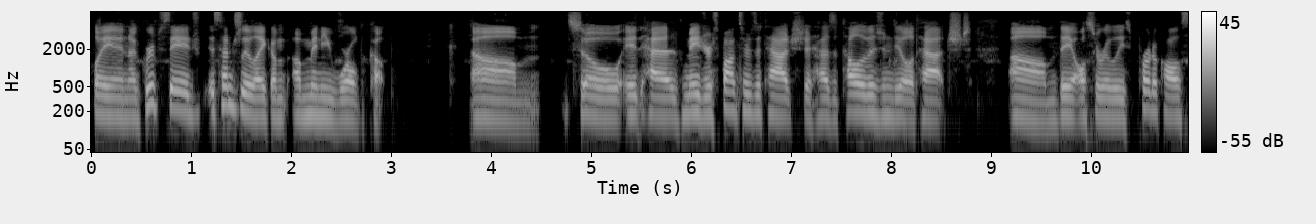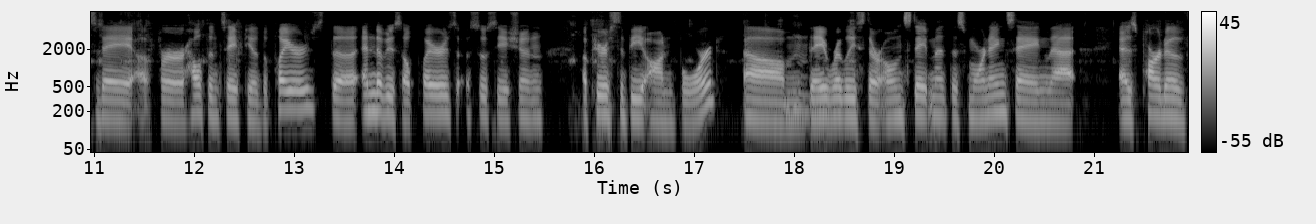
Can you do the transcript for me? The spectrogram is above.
play in a group stage, essentially like a, a mini World Cup. Um, so it has major sponsors attached. It has a television deal attached. Um, they also released protocols today uh, for health and safety of the players. The NWSL Players Association appears to be on board. Um, mm-hmm. They released their own statement this morning saying that as part of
